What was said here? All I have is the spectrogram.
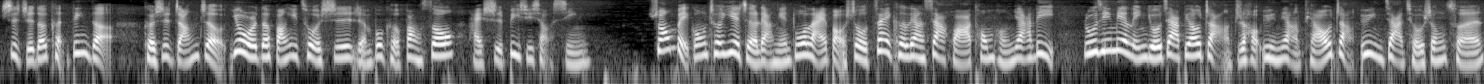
是值得肯定的。可是长者、幼儿的防疫措施仍不可放松，还是必须小心。双北公车业者两年多来饱受载客量下滑、通膨压力。如今面临油价飙涨，只好酝酿调涨运价求生存。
